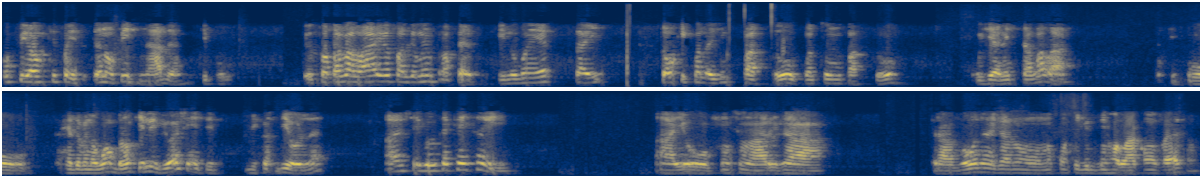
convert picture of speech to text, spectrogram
o pior que foi isso, eu não fiz nada. Tipo, eu só tava lá e eu fazia o mesmo processo. E no banheiro, saí. Só que quando a gente passou, quando todo mundo passou, o gerente estava lá. Tipo, resolvendo alguma bronca e ele viu a gente de de olho, né? Aí chegou, o que é, que é isso aí? Aí o funcionário já travou, né? Já não, não conseguiu desenrolar a conversa.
